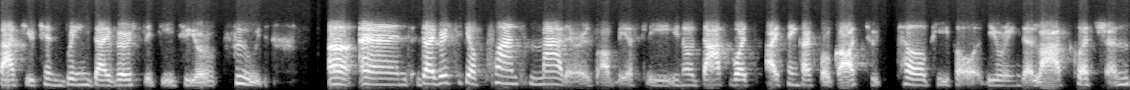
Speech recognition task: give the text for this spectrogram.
that you can bring diversity to your food. Uh, and diversity of plants matters, obviously. You know, that's what I think I forgot to tell people during the last questions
